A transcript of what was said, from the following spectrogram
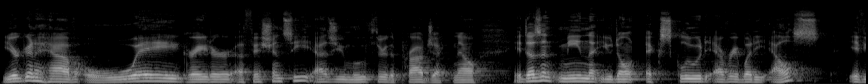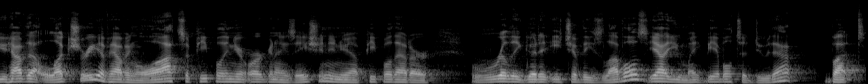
you're going to have way greater efficiency as you move through the project. Now, it doesn't mean that you don't exclude everybody else. If you have that luxury of having lots of people in your organization and you have people that are really good at each of these levels, yeah, you might be able to do that. But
